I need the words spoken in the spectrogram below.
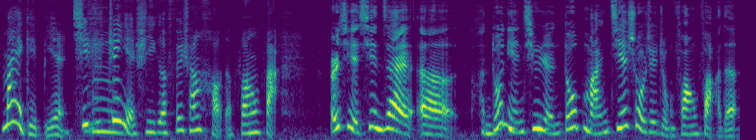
卖给别人。其实这也是一个非常好的方法。而且现在呃，很多年轻人都蛮接受这种方法的。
